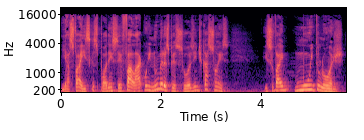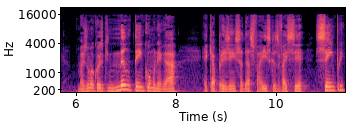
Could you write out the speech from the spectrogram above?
e as faíscas podem ser falar com inúmeras pessoas e indicações. Isso vai muito longe, mas uma coisa que não tem como negar é que a presença das faíscas vai ser sempre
